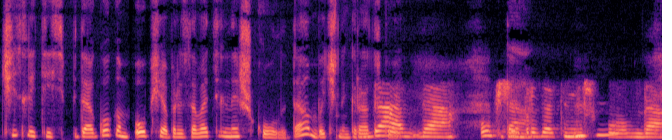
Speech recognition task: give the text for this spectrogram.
числитесь педагогом общеобразовательной школы, да, обычной городской? Да, да, общеобразовательной да. школы, да.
